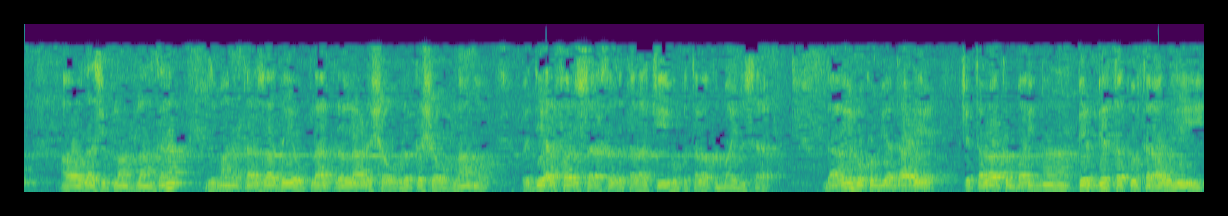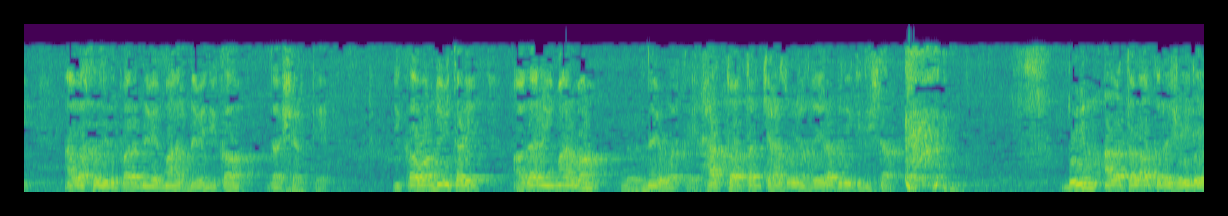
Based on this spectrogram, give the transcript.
او دا سی پلان پلان کنه زمانه تازه دی یو پلان پر لاړ شو ورک شو پلانو په دې الفاظ سره خزه طلاقی او په طلاق باین سره دا وی حکم بیا دا دی چې طلاق باین پیر ډیر تکور تراولی هغه خزه د پر نوې مہر نوې نکاح دا شرط دی نکاح باندې وی تړي او دا نه مہر وم نه ورکه حتی تن چې حضور جن غیره دې کې نشته دویم هغه طلاق رجعی دی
